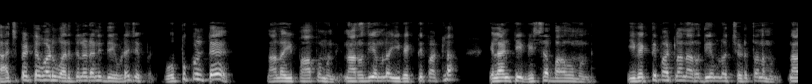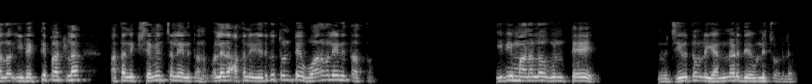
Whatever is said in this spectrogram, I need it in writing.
దాచిపెట్టేవాడు వరదలడని దేవుడే చెప్పాడు. ఒప్పుకుంటే నాలో ఈ పాపం ఉంది. నా హృదయంలో ఈ వ్యక్తి పట్ల ఇలాంటి విషభావం ఉంది. ఈ వ్యక్తి పట్ల నా హృదయంలో చెడుతనం ఉంది. నాలో ఈ వ్యక్తి పట్ల అతన్ని క్షమించలేనితనం లేదా అతను ఎదుగుతుంటే ఓరవలేని తత్వం. ఇవి మనలో ఉంటే నువ్వు జీవితంలో ఎన్నడూ దేవుణ్ణి చూడలేవు.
